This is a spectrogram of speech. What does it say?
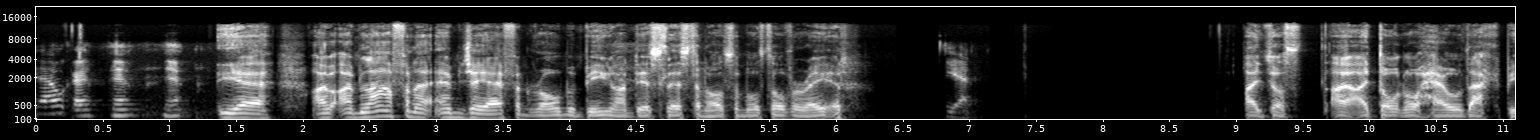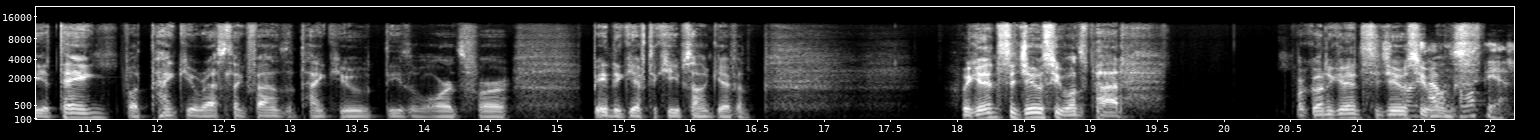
Yeah, okay. Yeah, yeah. Yeah, I'm, I'm laughing at MJF and Roman being on this list and also most overrated. Yeah. I just I, I don't know how that could be a thing, but thank you, wrestling fans, and thank you these awards for being the gift that keeps on giving. We get into the juicy ones, Pat. We're going to get into the juicy ones. come up yet.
